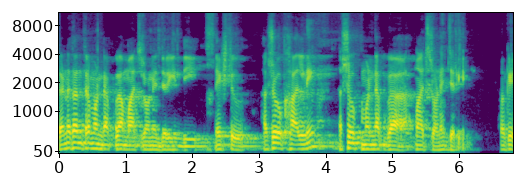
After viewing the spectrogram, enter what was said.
గణతంత్ర మండప్గా మార్చడం జరిగింది. నెక్స్ట్ అశోక్ హాల్ని అశోక్ మండప్గా మార్చడం జరిగింది. ఓకే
